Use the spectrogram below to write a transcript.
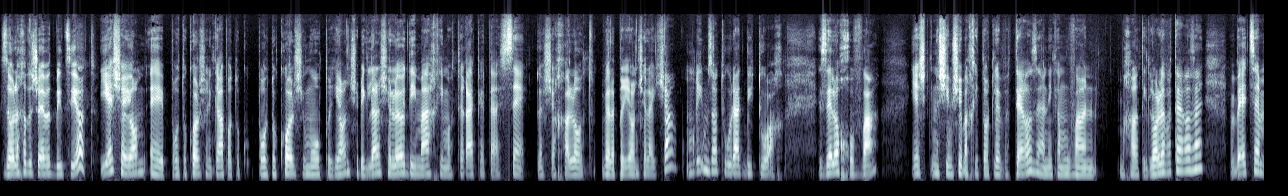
זה הולכת לשואבת ביציות. יש היום אה, פרוטוקול שנקרא פרוטוק, פרוטוקול שימור פריון, שבגלל שלא יודעים מה הכימותרפיה תעשה לשחלות ולפריון של האישה, אומרים זאת תעודת ביטוח. זה לא חובה, יש נשים שמחליטות לוותר על זה, אני כמובן בחרתי לא לוותר על זה, ובעצם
